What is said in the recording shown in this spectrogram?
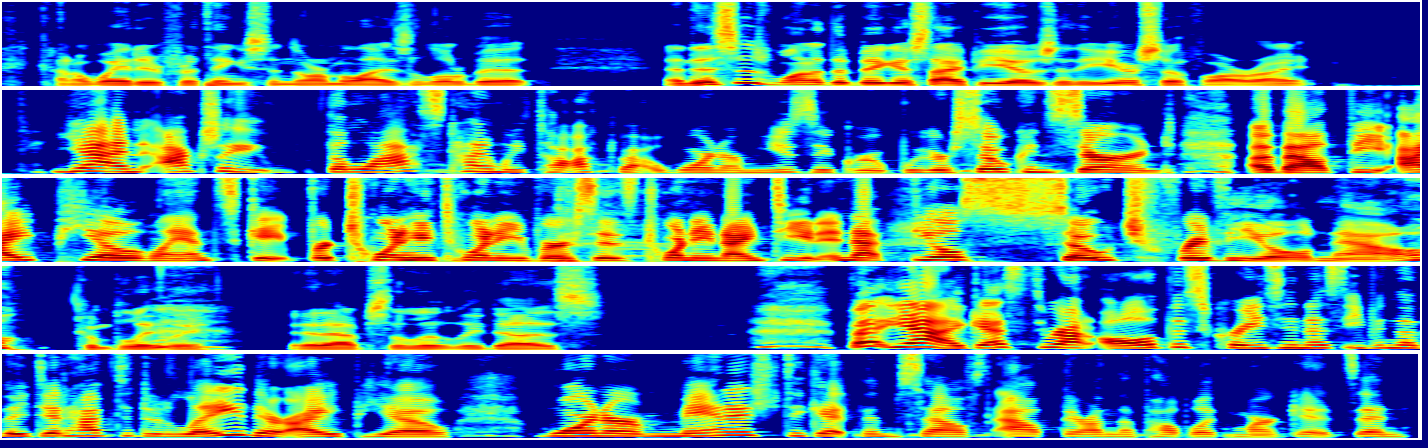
kind of waited for things to normalize a little bit. And this is one of the biggest IPOs of the year so far, right? Yeah, and actually, the last time we talked about Warner Music Group, we were so concerned about the IPO landscape for 2020 versus 2019, and that feels so trivial now. Completely. It absolutely does. But yeah, I guess throughout all of this craziness, even though they did have to delay their IPO, Warner managed to get themselves out there on the public markets. And,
